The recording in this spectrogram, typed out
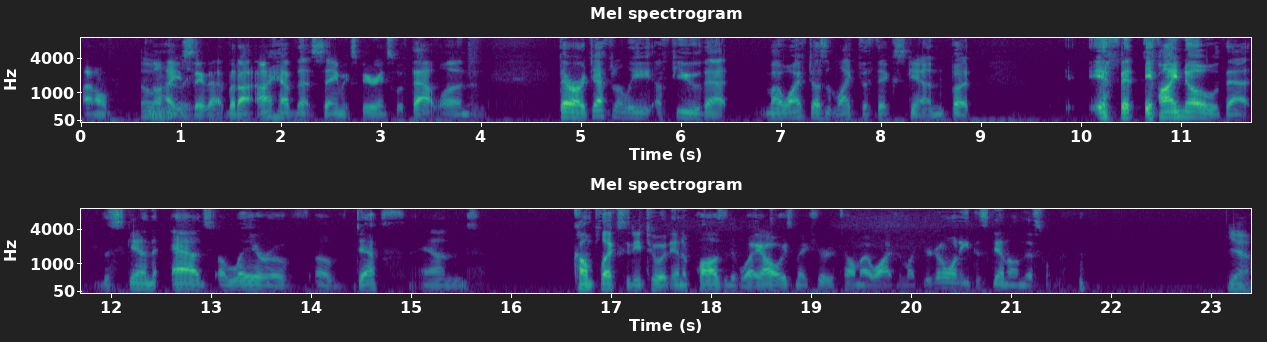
I don't oh, know really? how you say that, but I, I have that same experience with that one. And there are definitely a few that my wife doesn't like the thick skin, but if it if I know that the skin adds a layer of of depth and complexity to it in a positive way, I always make sure to tell my wife, I'm like, you're going to want to eat the skin on this one. yeah.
